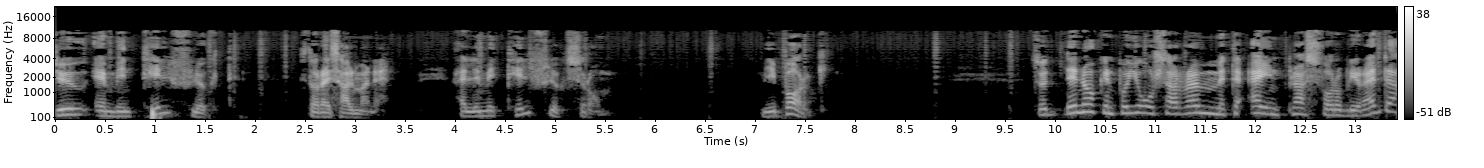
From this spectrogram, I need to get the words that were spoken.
Du er min tilflukt, står det i salmene. Eller mitt tilfluktsrom. Min borg. Så det er noen på jord som rømmer til én plass for å bli redda.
